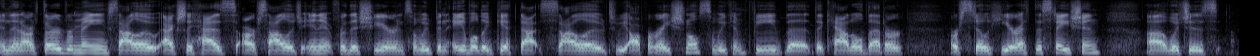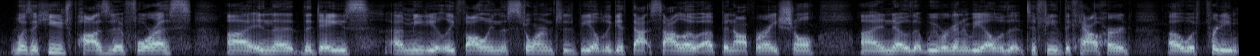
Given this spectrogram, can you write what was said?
and then our third remaining silo actually has our silage in it for this year. And so we've been able to get that silo to be operational so we can feed the, the cattle that are are still here at the station, uh, which is was a huge positive for us uh, in the, the days immediately following the storm to be able to get that silo up and operational uh, and know that we were going to be able to, to feed the cow herd uh, with pretty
